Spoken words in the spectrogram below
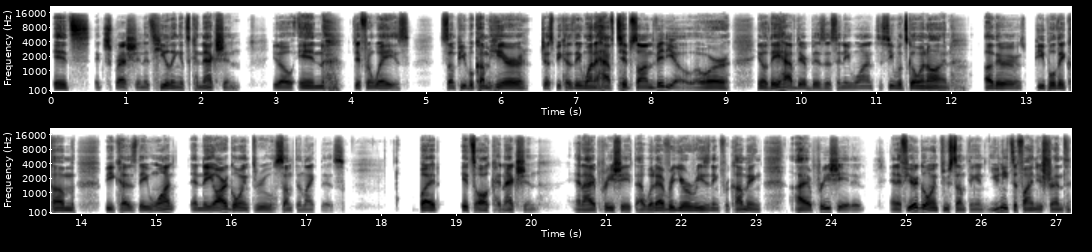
It's expression, it's healing, it's connection, you know, in different ways. Some people come here just because they want to have tips on video or, you know, they have their business and they want to see what's going on. Other people, they come because they want and they are going through something like this. But it's all connection. And I appreciate that. Whatever your reasoning for coming, I appreciate it. And if you're going through something and you need to find your strength,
